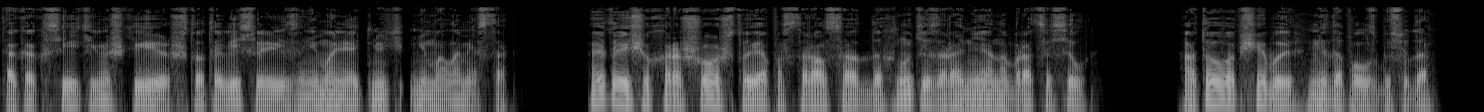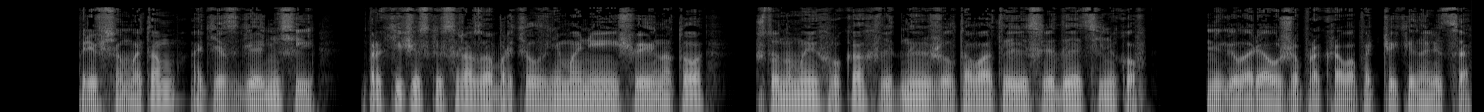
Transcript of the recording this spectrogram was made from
так как все эти мешки что-то весили и занимали отнюдь немало места. Это еще хорошо, что я постарался отдохнуть и заранее набраться сил, а то вообще бы не дополз бы сюда. При всем этом отец Дионисий практически сразу обратил внимание еще и на то, что на моих руках видны желтоватые следы от синяков, не говоря уже про кровоподтеки на лице.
